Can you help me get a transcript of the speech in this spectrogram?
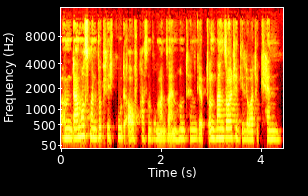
ähm, da muss man wirklich gut aufpassen, wo man seinen Hund hingibt. Und man sollte die Leute kennen.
